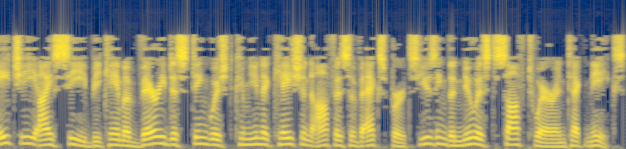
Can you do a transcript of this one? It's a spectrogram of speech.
HEIC became a very distinguished communication office of experts using the newest software and techniques.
